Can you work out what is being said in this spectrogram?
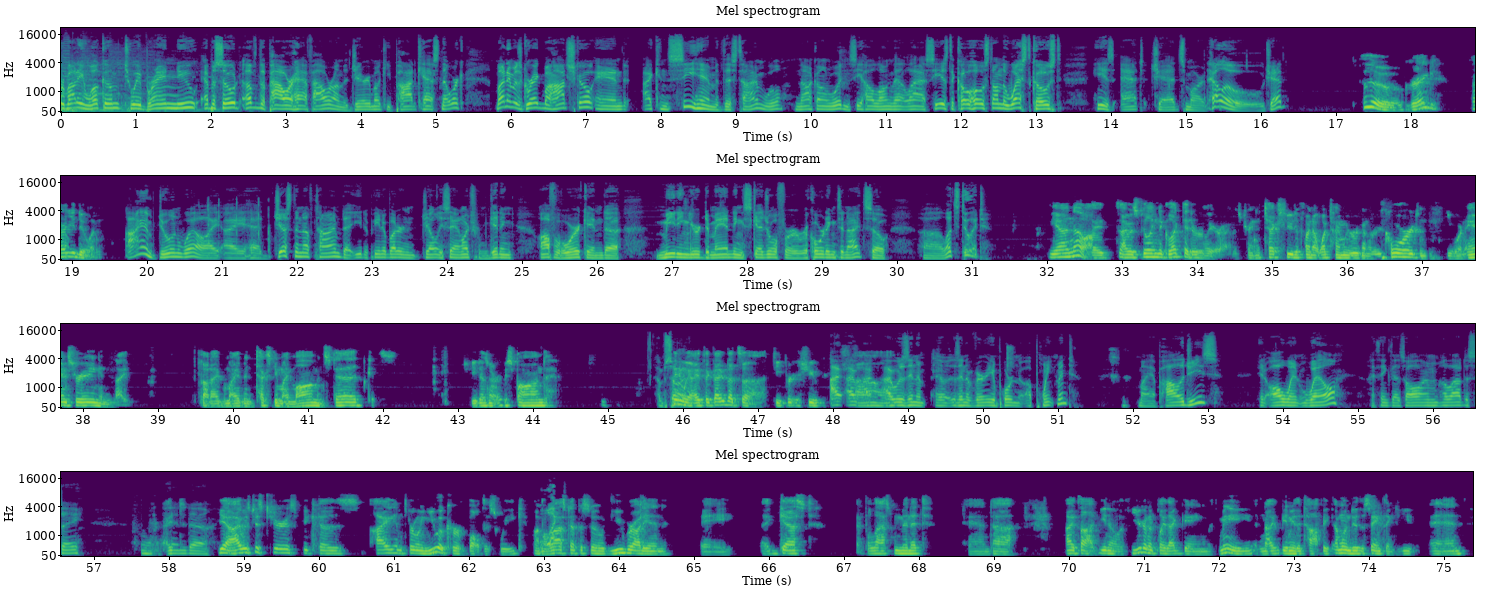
everybody, and welcome to a brand new episode of the Power Half Hour on the Jittery Monkey Podcast Network. My name is Greg Mahochko, and I can see him this time. We'll knock on wood and see how long that lasts. He is the co host on the West Coast. He is at Chad Smart. Hello, Chad. Hello, Greg. How are you doing? I am doing well. I, I had just enough time to eat a peanut butter and jelly sandwich from getting off of work and uh, meeting your demanding schedule for recording tonight. So uh, let's do it. Yeah, no, I I was feeling neglected earlier. I was trying to text you to find out what time we were going to record, and you weren't answering, and I thought I might have been texting my mom instead because she doesn't respond. I'm sorry. Anyway, I think that, that's a deeper issue. I, I, I, I Uh, was in a I was in a very important appointment. My apologies. It all went well. I think that's all I'm allowed to say. right. And uh, Yeah, I was just curious because I am throwing you a curveball this week. On the last episode, you brought in a, a guest at the last minute, and uh, I thought, you know, if you're going to play that game with me and not give me the topic, I'm going to do the same thing to you. And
